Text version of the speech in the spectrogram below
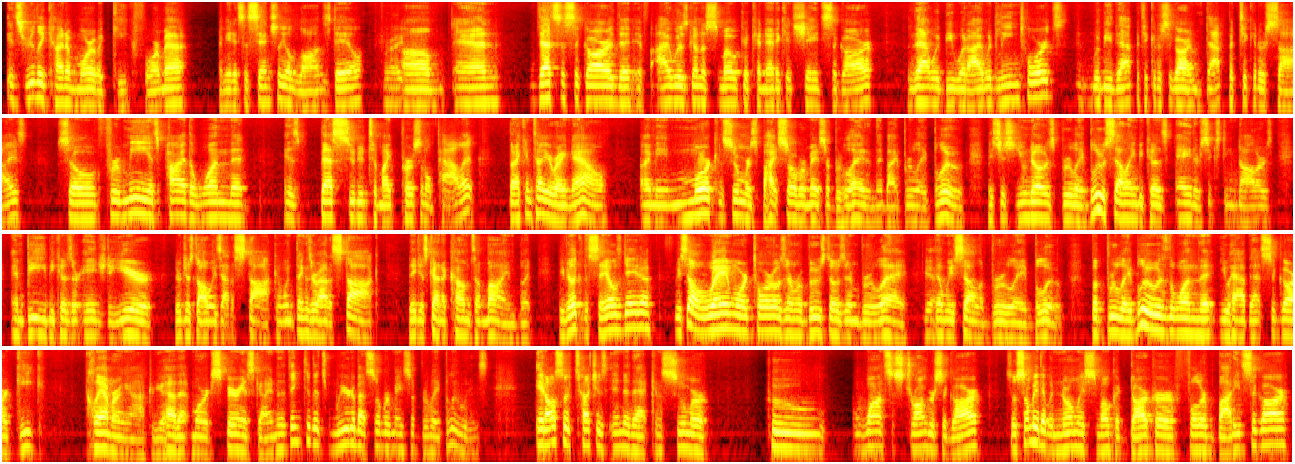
it's really kind of more of a geek format. I mean, it's essentially a Lonsdale. Right. Um, and that's a cigar that if I was going to smoke a Connecticut shade cigar, that would be what I would lean towards, would be that particular cigar and that particular size. So for me, it's probably the one that is best suited to my personal palate. But I can tell you right now, I mean, more consumers buy Sobremesa Brulee than they buy Brulee Blue. It's just you notice Brulee Blue selling because A, they're $16, and B, because they're aged a year, they're just always out of stock. And when things are out of stock, they just kind of come to mind. But if you look at the sales data, we sell way more Toros and Robustos in Brulee Yeah. than we sell a Brulee Blue. But Brulee Blue is the one that you have that cigar geek clamoring after. You have that more experienced guy. And the thing too that's weird about Sobremesa Brulee Blue is it also touches into that consumer who wants a stronger cigar. So somebody that would normally smoke a darker, fuller bodied cigar,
